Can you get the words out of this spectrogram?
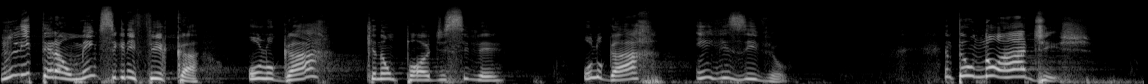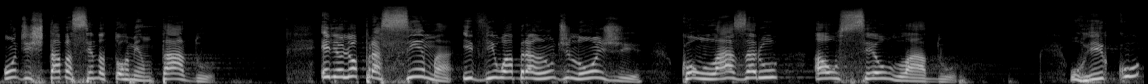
literalmente significa o lugar que não pode se ver, o lugar invisível. Então, no Hades, onde estava sendo atormentado, ele olhou para cima e viu Abraão de longe, com Lázaro ao seu lado. O rico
